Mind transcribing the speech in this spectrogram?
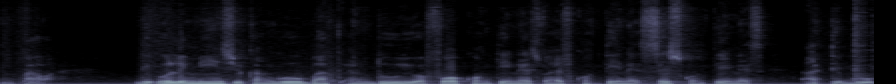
in power. The only means you can go back and do your four containers, five containers, six containers at the bow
